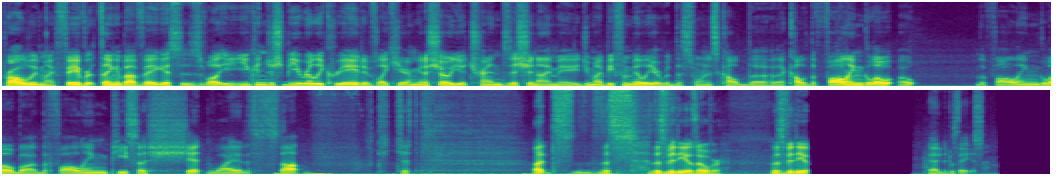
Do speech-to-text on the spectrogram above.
Probably my favorite thing about Vegas is, well, you, you can just be really creative. Like here, I'm going to show you a transition I made. You might be familiar with this one. It's called the, I call it the falling glow, oh, the falling globot, the falling piece of shit. Why did it stop? Just, let's, this, this video is over. This video É, ele fez.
